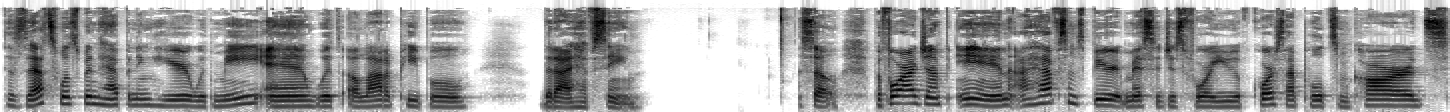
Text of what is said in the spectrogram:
Because that's what's been happening here with me and with a lot of people that I have seen. So before I jump in, I have some spirit messages for you. Of course, I pulled some cards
